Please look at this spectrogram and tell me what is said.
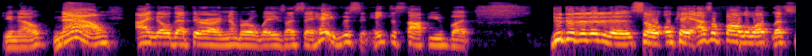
you know? Now i know that there are a number of ways i say hey listen hate to stop you but so okay, as a follow up, let's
